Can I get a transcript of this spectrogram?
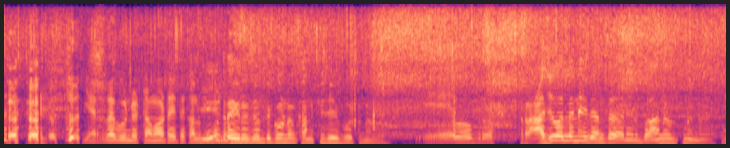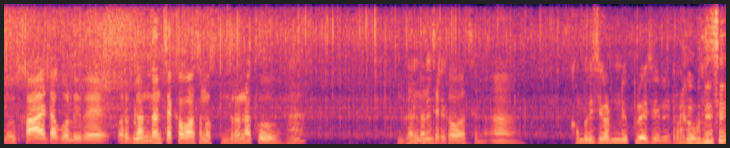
ఎర్రగుండె టమాటా అయితే కలుపు ఏంట్రా ఈరోజు ఎంతకుండా కన్ఫ్యూజ్ అయిపోతున్నాను ఏవో బ్రో. రాజు వల్లనే ఇదంతా నేను బాగానే ఉంటున్నాను. నువ్వు కాయటకోలు రే. ఒక గంధం చెక్క వాసన వస్తుందిరా నాకు? గంధం చెక్క వాసన ఆ. కంపదీసి ఇక్కడ నిప్పులు వేసి కంపదీసి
